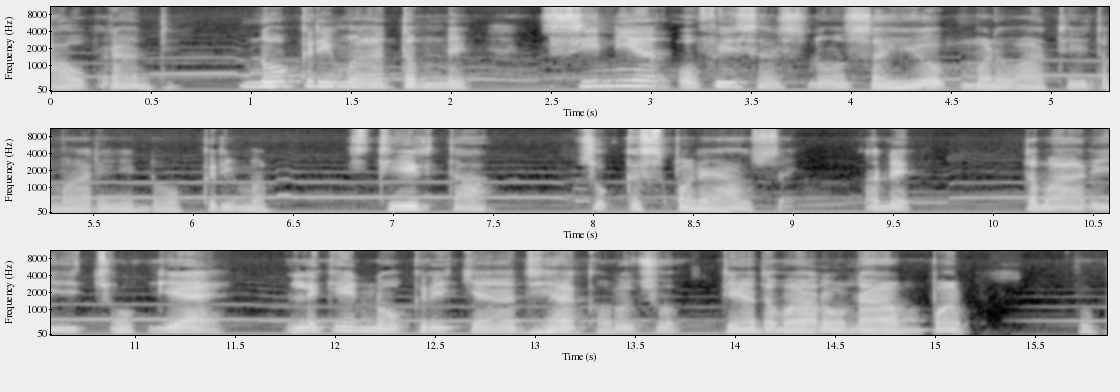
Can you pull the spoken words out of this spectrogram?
આ ઉપરાંત નોકરીમાં તમને સિનિયર ઓફિસર્સનો સહયોગ મળવાથી તમારી નોકરીમાં સ્થિરતા ચોક્કસપણે આવશે અને તમારી જગ્યાએ, એટલે કે નોકરી ક્યાં જ્યાં કરો છો, ત્યાં તમારું નામ પણ ખૂબ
